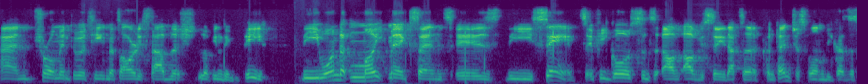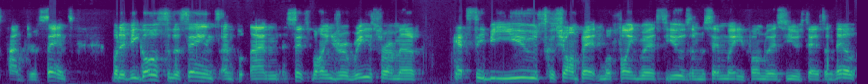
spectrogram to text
and throw him into a team that's already established, looking to compete. The one that might make sense is the Saints. If he goes to, obviously that's a contentious one because it's Panthers Saints. But if he goes to the Saints and and sits behind Drew Brees for a minute, gets to be used because Sean Payton will find ways to use him the same way he found ways to use Taysom Hill.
